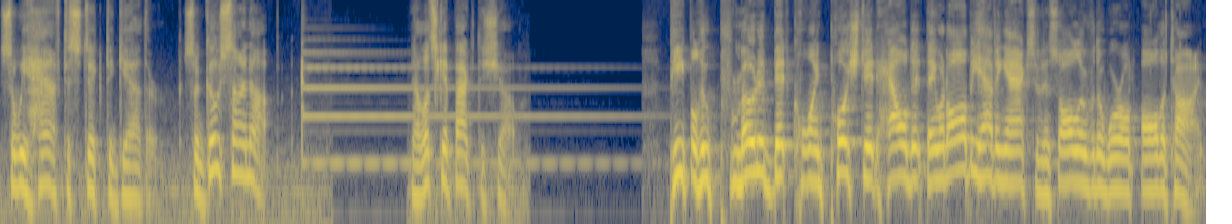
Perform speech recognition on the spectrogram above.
So we have to stick together. So go sign up. Now let's get back to the show people who promoted Bitcoin, pushed it, held it, they would all be having accidents all over the world all the time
